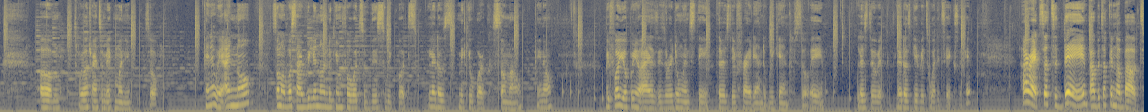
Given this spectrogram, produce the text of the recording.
um, we're all trying to make money. So, anyway, I know some of us are really not looking forward to this week, but let us make it work somehow, you know? Before you open your eyes, it's already Wednesday, Thursday, Friday, and the weekend. So, hey, let's do it. Let us give it what it takes, okay? All right, so today I'll be talking about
